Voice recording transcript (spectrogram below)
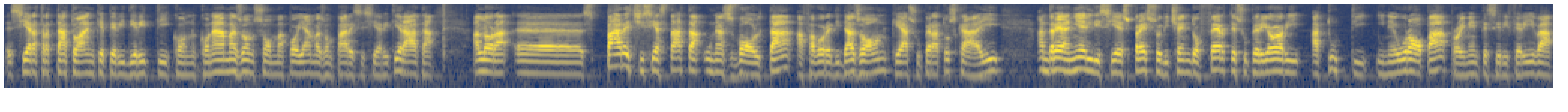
Eh, si era trattato anche per i diritti con, con Amazon, insomma, poi Amazon pare si sia ritirata. Allora, eh, pare ci sia stata una svolta a favore di Dazon che ha superato Sky Andrea Agnelli si è espresso dicendo offerte superiori a tutti in Europa, probabilmente si riferiva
